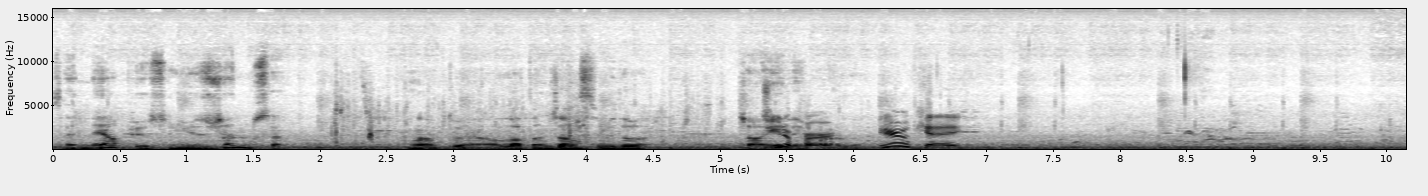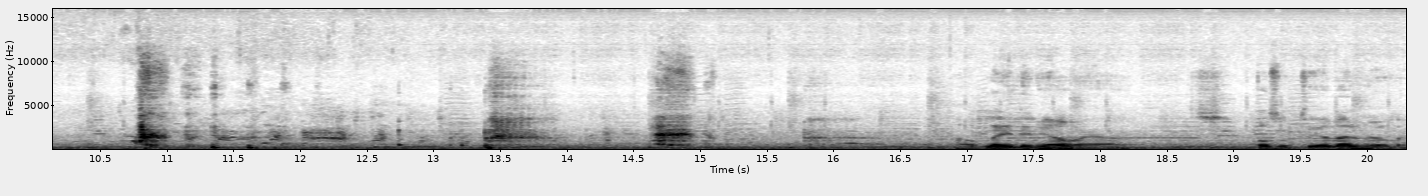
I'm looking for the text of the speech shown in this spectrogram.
Sen ne yapıyorsun? Yüzeceksin mi sen? Ne yaptın ya? Allah'tan can simidi var. Can Juniper, vardı. you're okay. Abla eğleniyor ama ya. Bozuntuya vermiyorlar.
